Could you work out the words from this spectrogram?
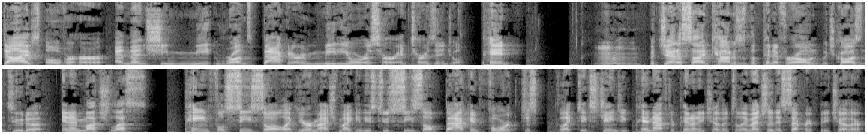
dives over her, and then she meet- runs back at her and meteors her and turns it into a pin. Mm. But Genocide counters with a pin of her own, which caused the two to, in a much less painful seesaw like your match, Mikey, these two seesaw back and forth, just like exchanging pin after pin on each other until eventually they separate from each other.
